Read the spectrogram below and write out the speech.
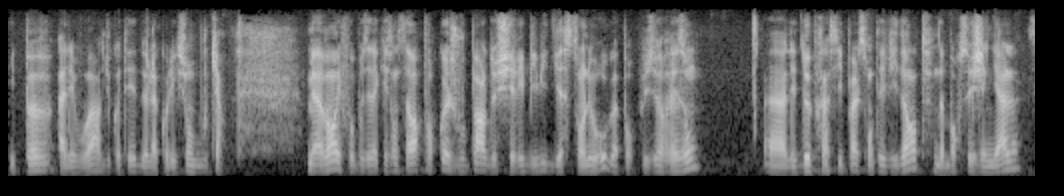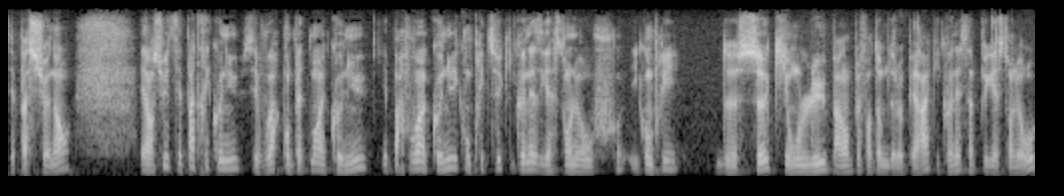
ils peuvent aller voir du côté de la collection bouquins. Mais avant, il faut poser la question de savoir pourquoi je vous parle de Chéri Bibi de Gaston Leroux. Bah pour plusieurs raisons. Euh, les deux principales sont évidentes. D'abord, c'est génial, c'est passionnant. Et ensuite, c'est pas très connu. C'est voire complètement inconnu. Et parfois inconnu, y compris de ceux qui connaissent Gaston Leroux. Y compris de ceux qui ont lu, par exemple, Le Fantôme de l'Opéra, qui connaissent un peu Gaston Leroux.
